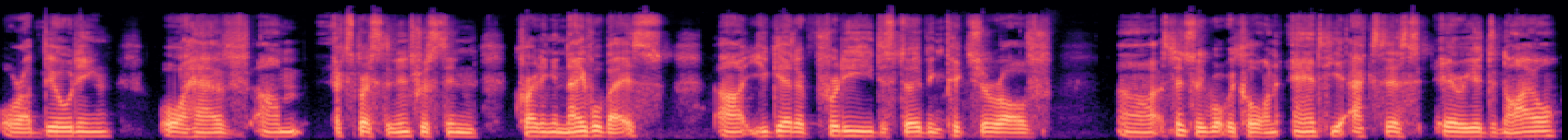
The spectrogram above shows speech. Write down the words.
or are building or have um, expressed an interest in creating a naval base, uh, you get a pretty disturbing picture of uh, essentially what we call an anti-access area denial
